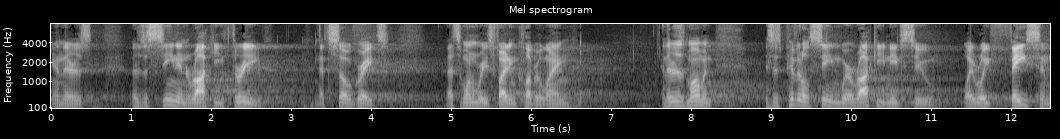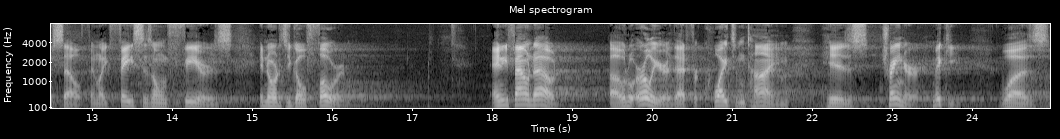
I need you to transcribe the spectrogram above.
And there's, there's a scene in Rocky 3 that's so great. That's one where he's fighting Clubber Lang. And there's this moment, it's this pivotal scene where Rocky needs to like really face himself and like face his own fears in order to go forward. And he found out a little earlier that for quite some time his trainer, Mickey, was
